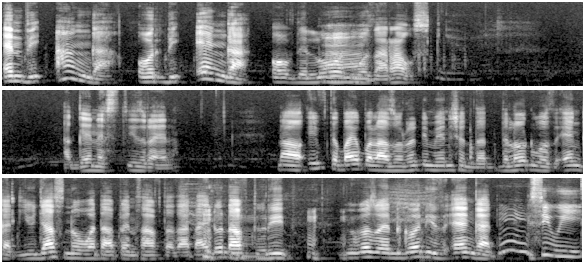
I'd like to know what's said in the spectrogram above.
and the anger or the anger of the Lord Mm. was aroused against Israel. Now, if the Bible has already mentioned that the Lord was angered, you just know what happens after that. I don't have to read. Because when God is angered, you see, we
